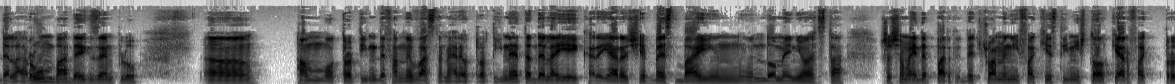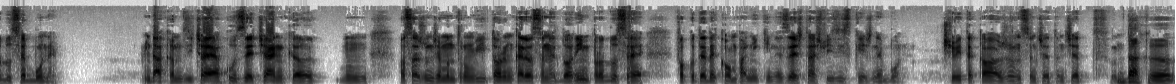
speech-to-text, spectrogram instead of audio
de la Rumba, de exemplu. Uh, am o trotinetă, de fapt nevastă mea are o trotinetă de la ei, care iarăși e best buy în, în domeniul ăsta și așa mai departe. Deci oamenii fac chestii mișto, chiar fac produse bune. Dacă îmi ziceai acum 10 ani că mm, o să ajungem într-un viitor în care o să ne dorim produse făcute de companii chinezești, aș fi zis că ești nebun. Și uite că au ajuns încet, încet. Da, că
